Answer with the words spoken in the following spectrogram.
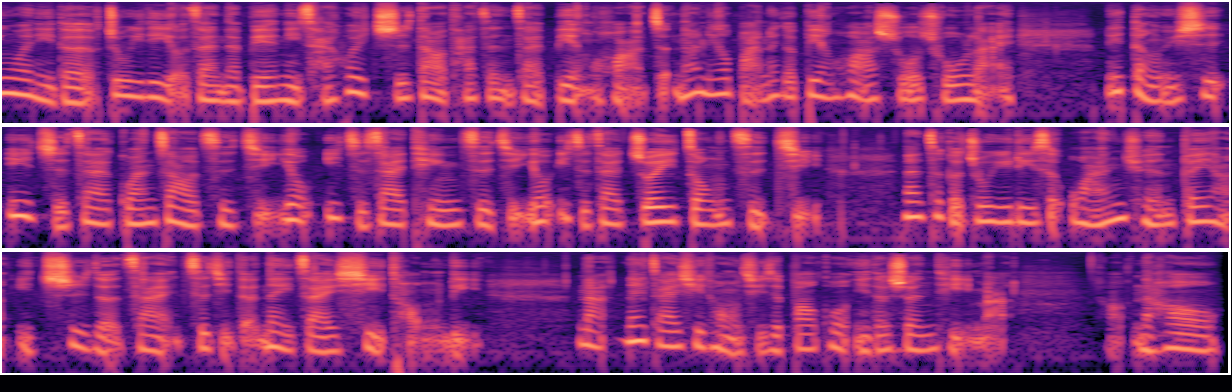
因为你的注意力有在那边，你才会知道它正在变化着。那你又把那个变化说出来，你等于是一直在关照自己，又一直在听自己，又一直在追踪自己。那这个注意力是完全非常一致的，在自己的内在系统里。那内在系统其实包括你的身体嘛，好，然后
